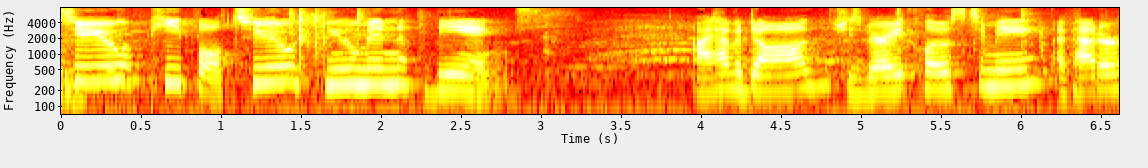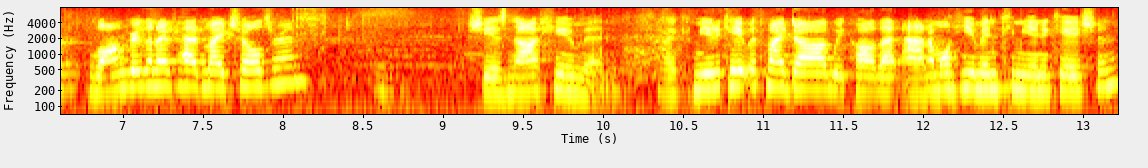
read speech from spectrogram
Two people, two human beings. I have a dog. She's very close to me. I've had her longer than I've had my children. She is not human. I communicate with my dog, we call that animal human communication,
